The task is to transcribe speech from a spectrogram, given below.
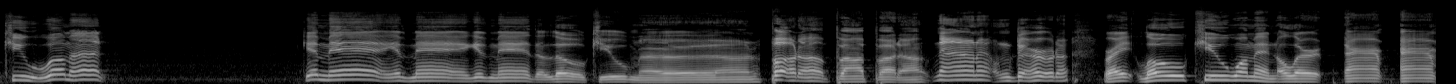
Q woman. Give me, give me, give me the low Q man. Right? Low Q woman alert. Red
